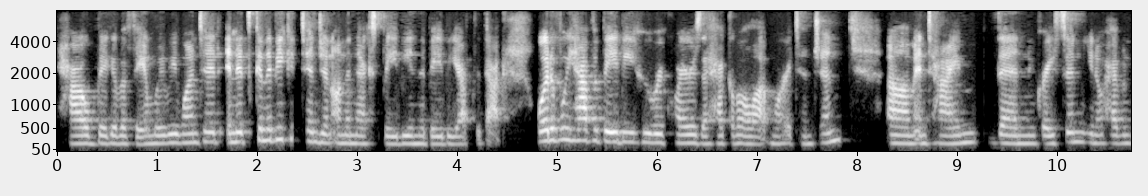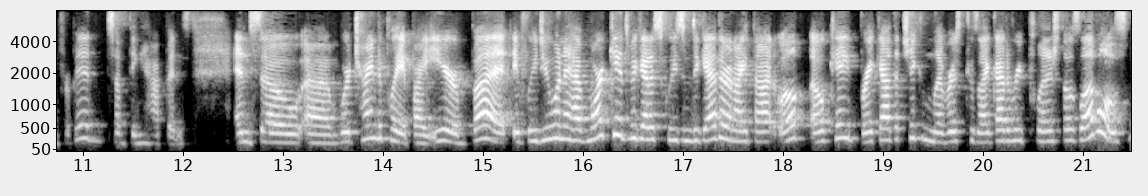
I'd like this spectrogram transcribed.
how big of a family we wanted. And it's going to be contingent on the next baby and the baby after that. What if we have a baby who requires a heck of a lot more attention um, and time than grayson? You know heaven forbid something happens. And so uh, we're trying to play it by ear but if we do want to have more kids we got to squeeze them together. And i thought well okay break out the chicken livers because i got to replenish those levels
